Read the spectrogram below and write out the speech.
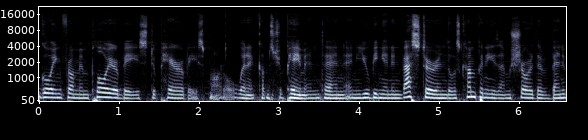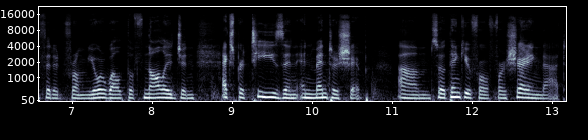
going from employer based to payer based model when it comes to payment. And and you being an investor in those companies, I'm sure they've benefited from your wealth of knowledge and expertise and, and mentorship. Um, so thank you for for sharing that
